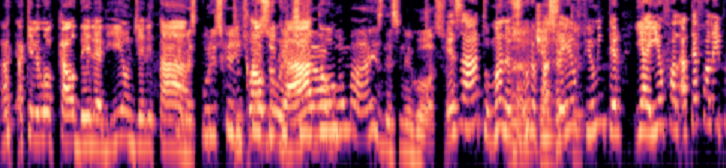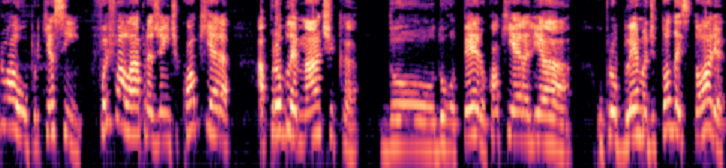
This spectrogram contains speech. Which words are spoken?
aquele local dele ali, onde ele tá. É, mas por isso que a gente pensou que tinha algo a mais nesse negócio. Exato, mano, eu juro, eu passei certeza. o filme inteiro. E aí eu até falei pro Raul, porque assim, foi falar pra gente qual que era a problemática do, do roteiro, qual que era ali a, o problema de toda a história,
